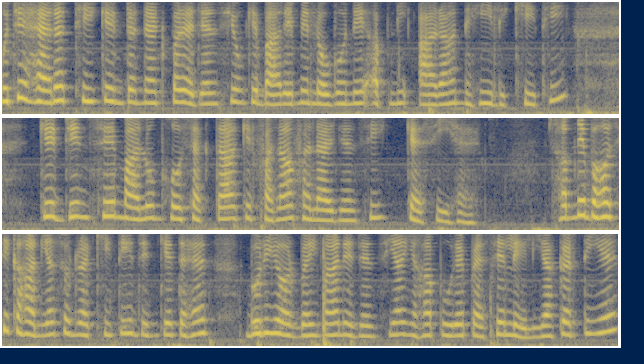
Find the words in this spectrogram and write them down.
मुझे हैरत थी कि इंटरनेट पर एजेंसियों के बारे में लोगों ने अपनी आरा नहीं लिखी थी कि जिनसे मालूम हो सकता कि फ़लाँ फ़ला एजेंसी कैसी है। हमने बहुत सी कहानियाँ सुन रखी थी जिनके तहत बुरी और बेईमान एजेंसियाँ यहाँ पूरे पैसे ले लिया करती हैं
